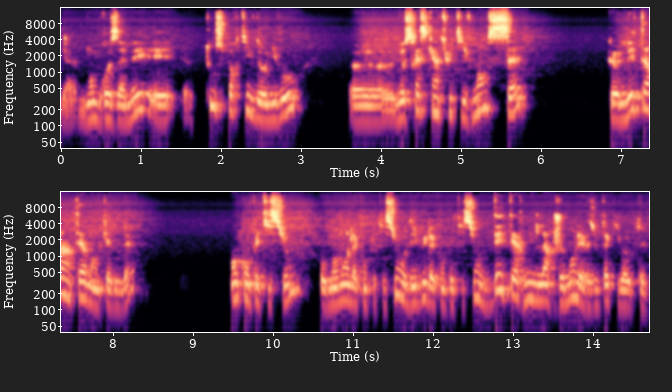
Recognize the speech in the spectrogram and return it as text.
y, a, de nombreuses années et tout sportif de haut niveau, euh, ne serait-ce qu'intuitivement, sait que l'état interne dans lequel il est, en compétition, au moment de la compétition, au début de la compétition, détermine largement les résultats qu'il va obtenir.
